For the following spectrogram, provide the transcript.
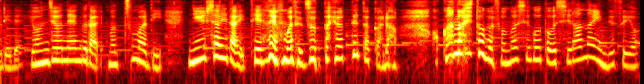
人で。40年ぐらい、まあ、つまり入社以来定年までずっとやってたから 他の人がその仕事を知らないんですよ。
